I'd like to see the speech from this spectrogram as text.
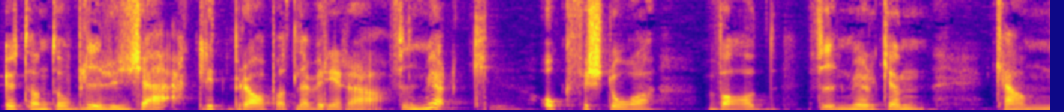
Utan då blir du jäkligt bra på att leverera filmjölk. Mm. Och förstå vad filmjölken kan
